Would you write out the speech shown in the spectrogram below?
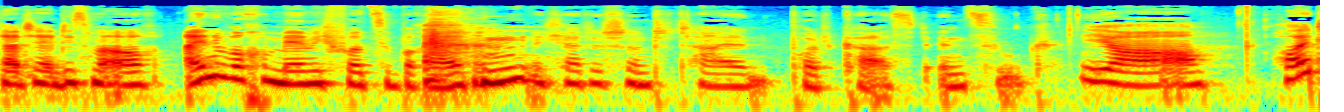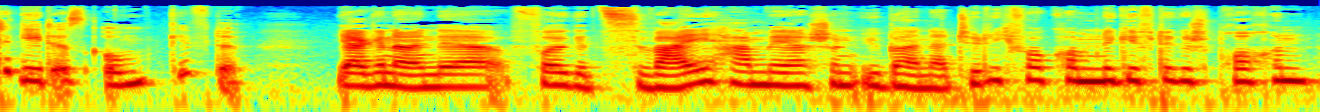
Ich hatte ja diesmal auch eine Woche mehr, mich vorzubereiten. Ich hatte schon totalen Podcast-Entzug. Ja, heute geht es um Gifte. Ja, genau. In der Folge 2 haben wir ja schon über natürlich vorkommende Gifte gesprochen.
